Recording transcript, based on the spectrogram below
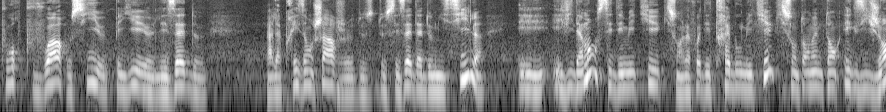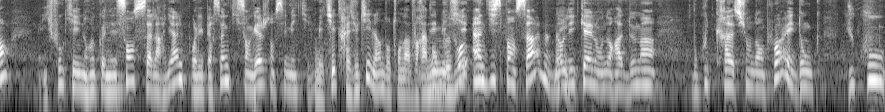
pour pouvoir aussi euh, payer euh, les aides à la prise en charge de, ces aides à domicile. Et évidemment, c'est des métiers qui sont à la fois des très beaux métiers, qui sont en même temps exigeants. Il faut qu'il y ait une reconnaissance salariale pour les personnes qui s'engagent dans ces métiers. Métiers très utiles, hein, dont on a vraiment des besoin. Métiers indispensables, dans lesquels on aura demain beaucoup de création d'emplois. Et donc, du coup,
